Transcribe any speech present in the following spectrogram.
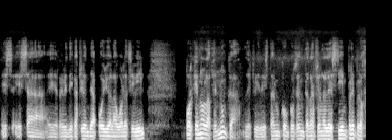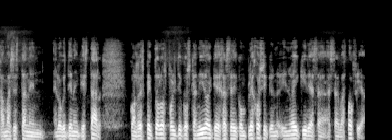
esa eh, reivindicación de apoyo a la Guardia Civil, porque no lo hacen nunca. Es decir, están con cosas internacionales siempre, pero jamás están en, en lo que tienen que estar. Con respecto a los políticos que han ido, hay que dejarse de complejos y, que, y no hay que ir a esa, a esa bazofia.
